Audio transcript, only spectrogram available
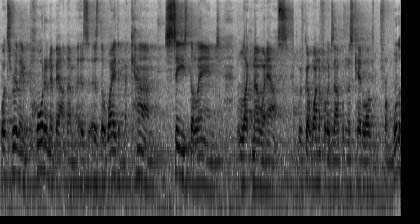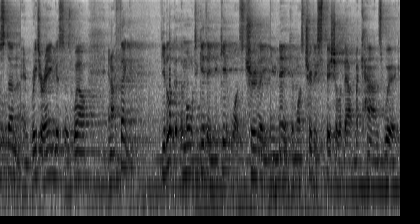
what's really important about them is, is the way that McCahon sees the land like no one else. We've got wonderful examples in this catalogue from Woollaston and Rita Angus as well. And I think you look at them all together, you get what's truly unique and what's truly special about McCahon's work.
